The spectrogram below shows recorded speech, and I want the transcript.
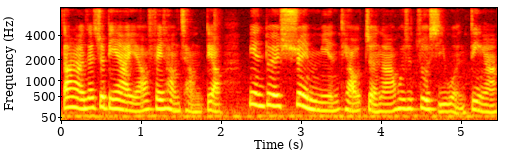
当然，在这边啊，也要非常强调，面对睡眠调整啊，或是作息稳定啊。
